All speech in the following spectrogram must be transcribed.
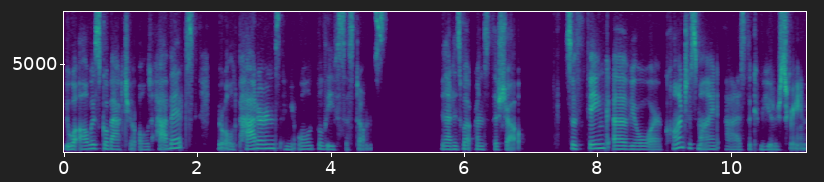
You will always go back to your old habits, your old patterns, and your old belief systems. And that is what runs the show. So think of your conscious mind as the computer screen.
